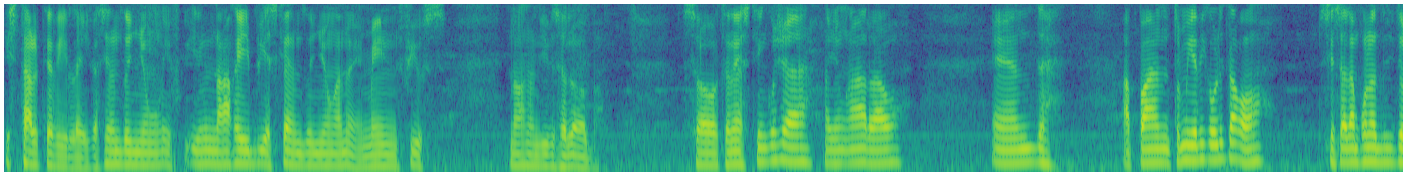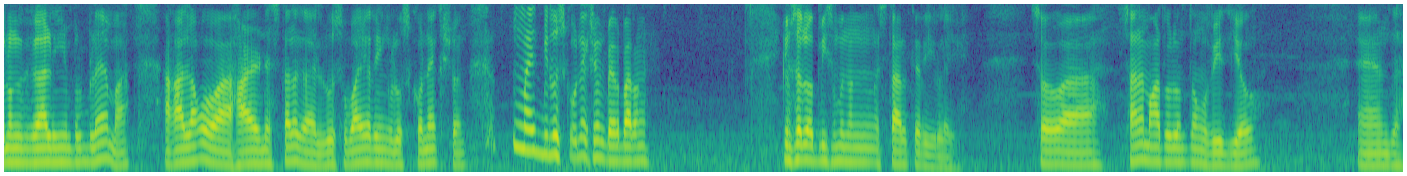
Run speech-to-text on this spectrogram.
starter relay. Kasi nandun yung, yung naka-KBS ka, nandun yung ano, eh, main fuse. No, nandito sa loob. So, tinesting ko siya ngayong araw. And, upon tumirik ulit ako, since alam ko na dito lang gagaling yung problema, akala ko ah, harness talaga, loose wiring, loose connection. Might be loose connection, pero parang yung sa loob mismo ng starter relay. So, ah, sana makatulong tong video. And,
